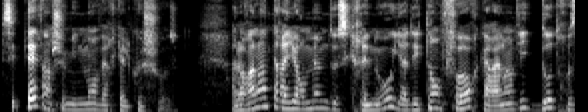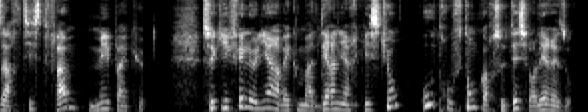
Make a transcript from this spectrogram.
C'est peut-être un cheminement vers quelque chose. Alors à l'intérieur même de ce créneau, il y a des temps forts car elle invite d'autres artistes femmes, mais pas que. Ce qui fait le lien avec ma dernière question, où trouve-t-on corseté sur les réseaux?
